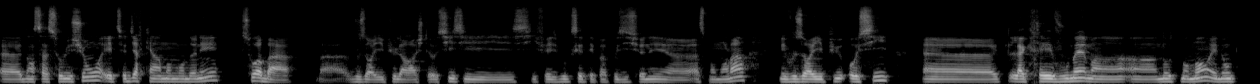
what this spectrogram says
dans sa solution, et de se dire qu'à un moment donné, soit bah, bah, vous auriez pu la racheter aussi si, si Facebook s'était pas positionné euh, à ce moment-là, mais vous auriez pu aussi euh, la créer vous-même à, un autre moment. Et donc,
